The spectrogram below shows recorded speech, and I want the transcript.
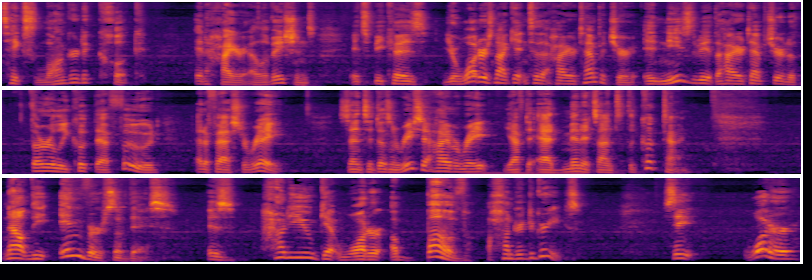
takes longer to cook at higher elevations. It's because your water is not getting to that higher temperature. It needs to be at the higher temperature to thoroughly cook that food at a faster rate. Since it doesn't reach that high of a rate, you have to add minutes onto the cook time. Now, the inverse of this is how do you get water above 100 degrees? See, water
